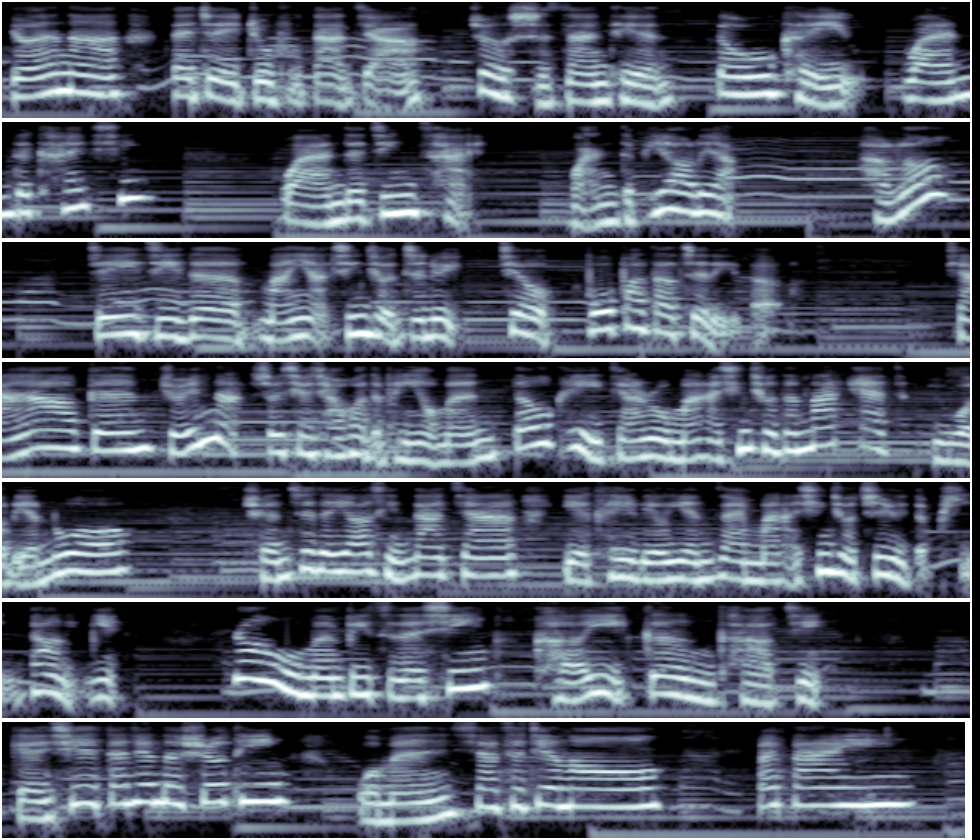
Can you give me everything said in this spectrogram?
尤安娜在这里祝福大家，这十三天都可以玩得开心，玩得精彩，玩得漂亮。好喽。这一集的玛雅星球之旅就播报到这里了。想要跟 Joanna 说悄悄话的朋友们，都可以加入玛雅星球的 Line@ 与我联络哦。诚挚的邀请大家，也可以留言在玛雅星球之旅的频道里面，让我们彼此的心可以更靠近。感谢大家的收听，我们下次见喽，拜拜。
